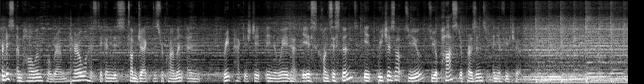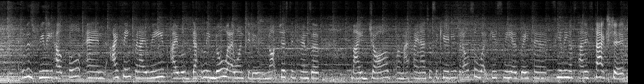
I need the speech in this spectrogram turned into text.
For this empowerment program, Heriot has taken this subject, this requirement, and repackaged it in a way that is consistent. It reaches out to you, to your past, your present, and your future. It was really helpful and I think when I leave, I will definitely know what I want to do, not just in terms of my job or my financial security, but also what gives me a greater feeling of satisfaction.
